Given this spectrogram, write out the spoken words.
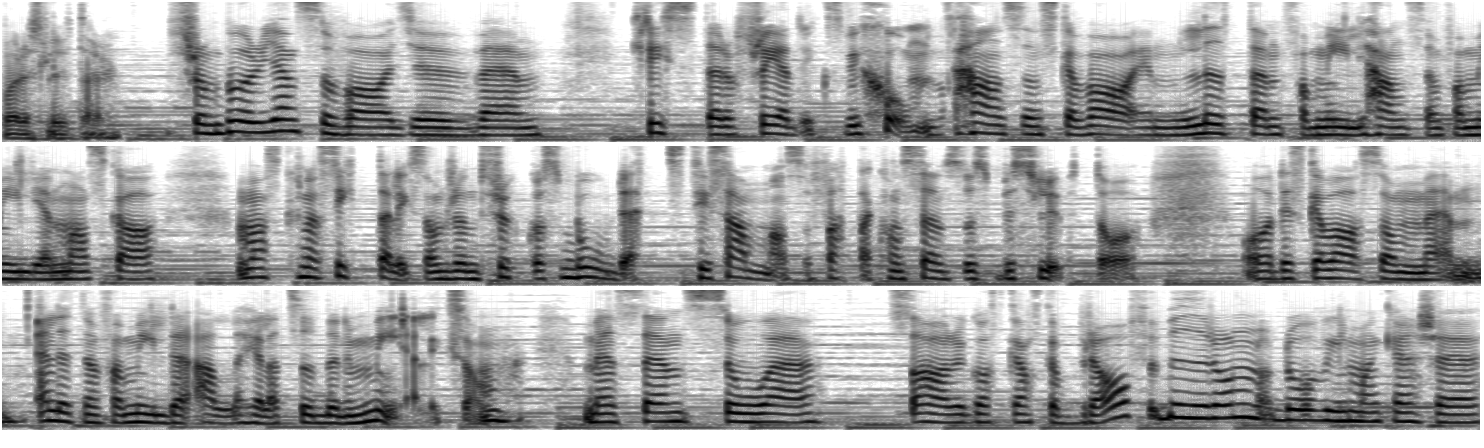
var det slutar. Från början så var ju eh, Christer och Fredriks vision. Hansen ska vara en liten familj, Hansen-familjen. Man ska, man ska kunna sitta liksom runt frukostbordet tillsammans och fatta konsensusbeslut. Och, och det ska vara som eh, en liten familj där alla hela tiden är med. Liksom. Men sen så, eh, så har det gått ganska bra för byrån och då vill man kanske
